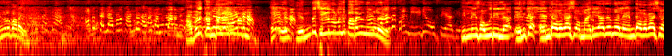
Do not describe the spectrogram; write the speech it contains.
നിങ്ങൾ പറയും. അവൾ കണ്ട കാര്യം പറഞ്ഞു. എന്ത് ചെയ്യുന്നുള്ളത് പറയൂ നിങ്ങൾ. ഇല്ല സൗകര്യം ഇല്ല എനിക്ക് എന്റെ അവകാശം മര്യാദ ഒന്നുമല്ല എന്റെ അവകാശം.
